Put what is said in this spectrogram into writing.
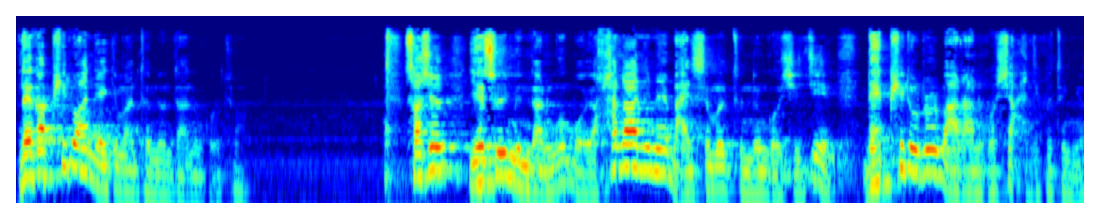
내가 필요한 얘기만 듣는다는 거죠. 사실 예수를 믿는다는 건 뭐예요? 하나님의 말씀을 듣는 것이지 내 필요를 말하는 것이 아니거든요.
